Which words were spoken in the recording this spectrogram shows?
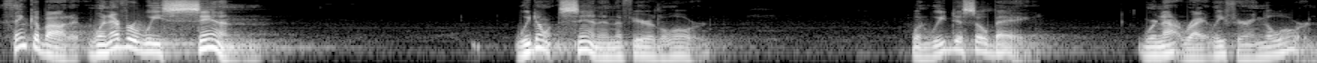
Think about it. Whenever we sin, we don't sin in the fear of the Lord. When we disobey, we're not rightly fearing the Lord.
